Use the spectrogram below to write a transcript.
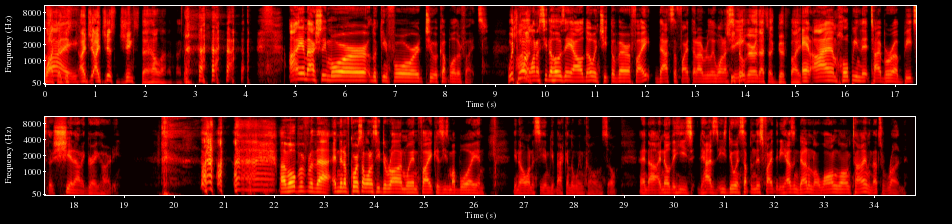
Watch, I, just I, I just jinxed the hell out of it. I I am actually more looking forward to a couple other fights. Which one? I want to see the Jose Aldo and Chito Vera fight. That's the fight that I really want to see. Chito Vera, that's a good fight. And I am hoping that Tybura beats the shit out of Greg Hardy. I'm hoping for that. And then, of course, I want to see Deron Winn fight because he's my boy, and you know I want to see him get back in the win column. So, and uh, I know that he's has he's doing something this fight that he hasn't done in a long, long time, and that's run.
